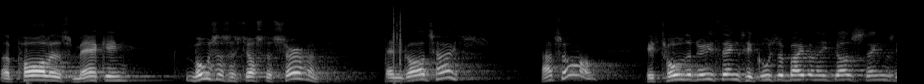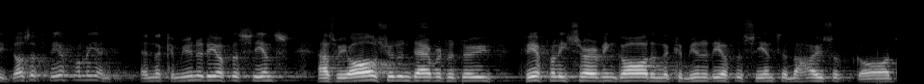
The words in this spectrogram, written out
uh, Paul is making? Moses is just a servant in God's house. That's all. He's told to do things, he goes about and he does things, he does it faithfully in, in the community of the saints, as we all should endeavour to do, faithfully serving God in the community of the saints in the house of God.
